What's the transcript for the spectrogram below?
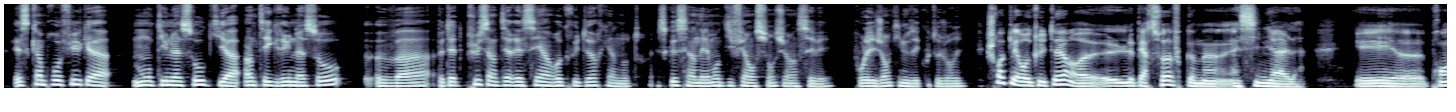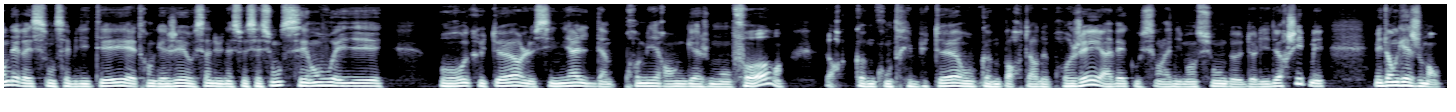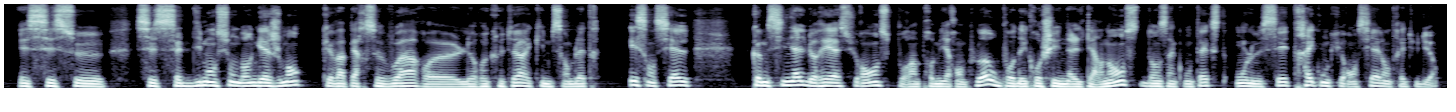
est-ce qu'un profil qui a monté une asso, qui a intégré une asso, euh, va peut-être plus intéresser un recruteur qu'un autre? Est-ce que c'est un élément différenciant sur un CV pour les gens qui nous écoutent aujourd'hui? Je crois que les recruteurs euh, le perçoivent comme un, un signal. Et euh, prendre des responsabilités, être engagé au sein d'une association, c'est envoyer aux recruteurs le signal d'un premier engagement fort, alors comme contributeur ou comme porteur de projet, avec ou sans la dimension de, de leadership, mais, mais d'engagement. Et c'est ce, c'est cette dimension d'engagement que va percevoir euh, le recruteur et qui me semble être essentiel comme signal de réassurance pour un premier emploi ou pour décrocher une alternance dans un contexte, on le sait, très concurrentiel entre étudiants.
